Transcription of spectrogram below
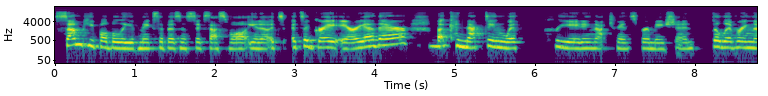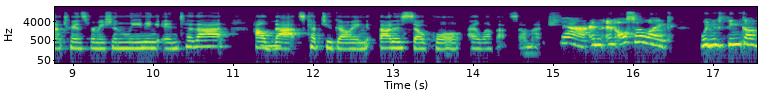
some people believe makes a business successful. You know, it's it's a gray area there, but connecting with creating that transformation, delivering that transformation, leaning into that, how mm-hmm. that's kept you going. That is so cool. I love that so much. Yeah. And, and also, like, when you think of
